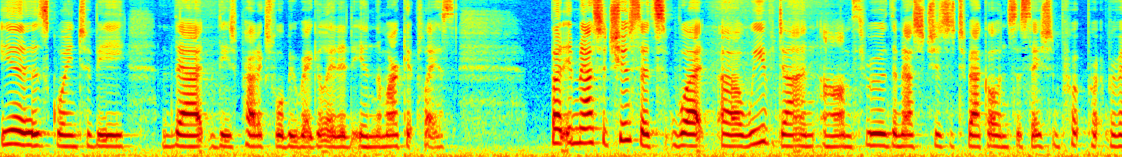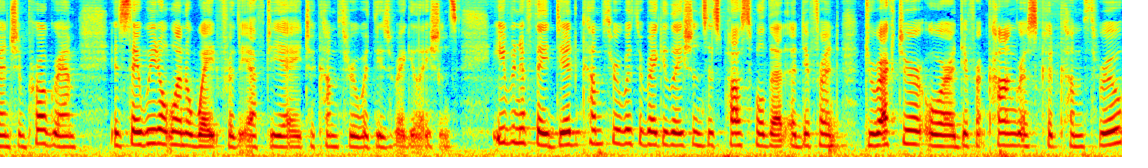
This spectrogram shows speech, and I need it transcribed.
is going to be that these products will be regulated in the marketplace. But in Massachusetts, what uh, we've done um, through the Massachusetts Tobacco and Cessation Pro- Pre- Prevention Program is say we don't want to wait for the FDA to come through with these regulations. Even if they did come through with the regulations, it's possible that a different director or a different Congress could come through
